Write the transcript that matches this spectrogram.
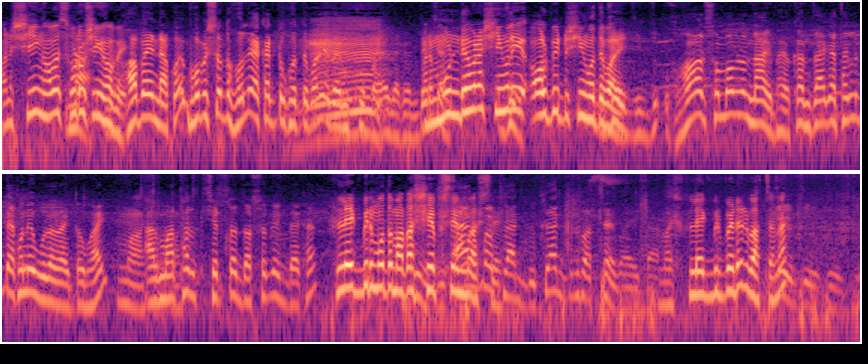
মানে সিং হবে ছোট শিং হবে। হবে না কই ভবিষ্যতে হলে এক একটু হতে পারে এটা খুব ভাই দেখেন মানে মুন্ডি হবে না শিং হলে অল্প একটু শিং হতে পারে। হওয়ার সম্ভাবনা নাই ভাই কারণ জায়গা থাকলে তো এখনই বোঝা যায় তো ভাই। আর মাথার সেটটা দর্শকের দেখা। ফ্লেক বির মতো মাথার শেপ সেম আসছে ফ্ল্যাগ ফ্ল্যাগ বাচ্চা ভাই এটা। ফ্লেক বির পেটের বাচ্চা না? জি জি জি।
